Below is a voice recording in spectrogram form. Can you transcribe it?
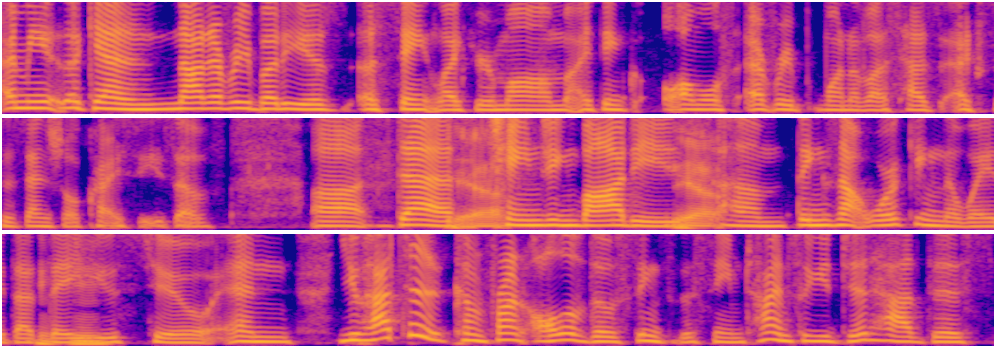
I mean, again, not everybody is a saint like your mom. I think almost every one of us has existential crises of uh, death, Yeah. changing bodies, Yeah. um, things not working the way that they Mhm. used to, and you had to confront all of those things at the same time. So you did have this,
